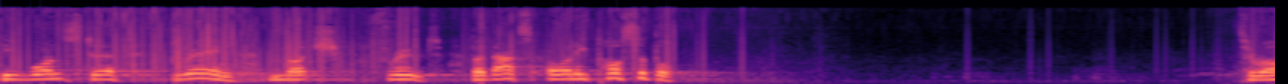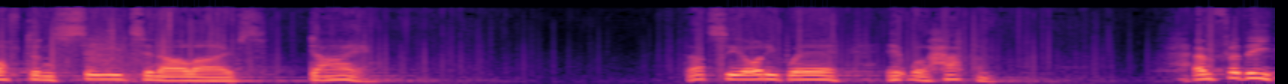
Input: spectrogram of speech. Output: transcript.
He wants to bring much fruit. But that's only possible through often seeds in our lives dying. That's the only way it will happen. And for the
